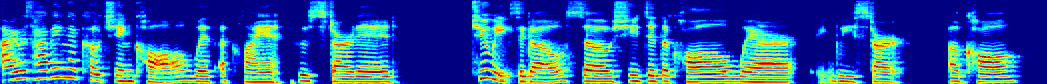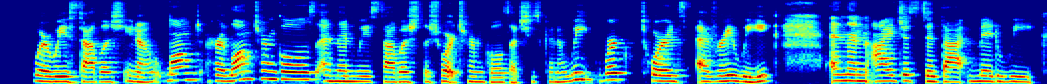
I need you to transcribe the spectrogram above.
I was having a coaching call with a client who started two weeks ago. So she did the call where we start a call where we establish, you know, long her long-term goals and then we establish the short-term goals that she's going to we- work towards every week. And then I just did that mid-week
